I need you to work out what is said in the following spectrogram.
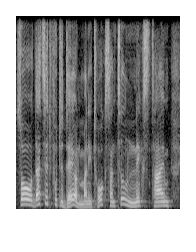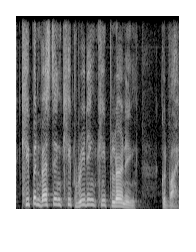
So that's it for today on Money Talks. Until next time, keep investing, keep reading, keep learning. Goodbye.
